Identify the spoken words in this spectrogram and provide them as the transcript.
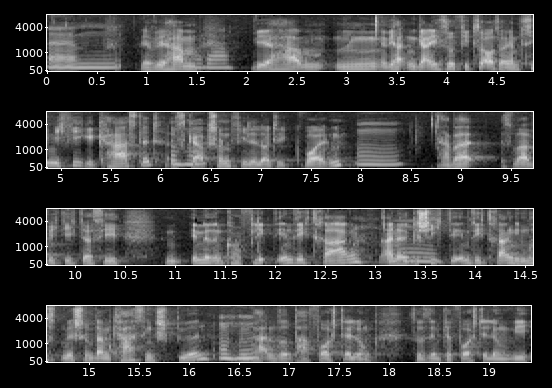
Ähm, ja, wir haben, Oder? wir haben, mh, wir hatten gar nicht so viel zur Auswahl. Wir haben ziemlich viel gecastet. Also Mhm. Es gab schon viele Leute, die wollten. Aber es war wichtig, dass sie einen inneren Konflikt in sich tragen, eine Mhm. Geschichte in sich tragen. Die mussten wir schon beim Casting spüren. Mhm. Wir hatten so ein paar Vorstellungen, so simple Vorstellungen wie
